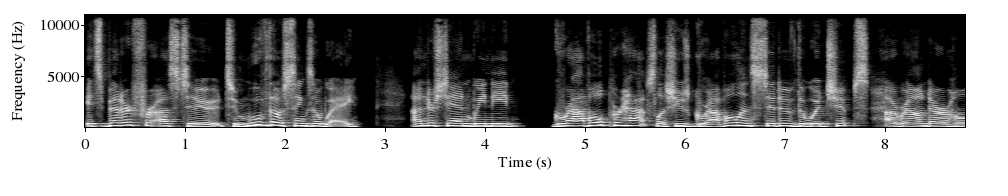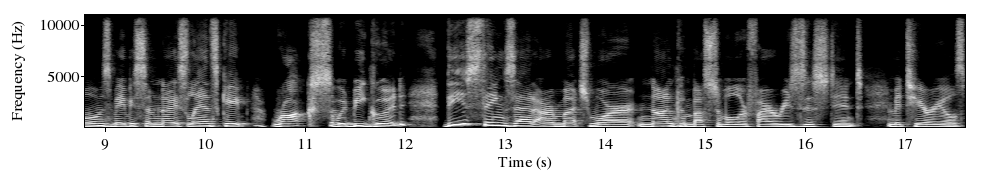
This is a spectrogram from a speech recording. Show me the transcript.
It's better for us to, to move those things away. Understand we need gravel, perhaps. Let's use gravel instead of the wood chips around our homes. Maybe some nice landscape rocks would be good. These things that are much more non combustible or fire resistant materials.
